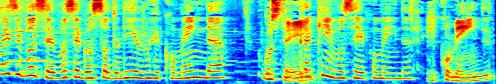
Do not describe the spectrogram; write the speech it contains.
Mas e você? Você gostou do livro? Recomenda? Gostei. E pra quem você recomenda? Recomendo.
